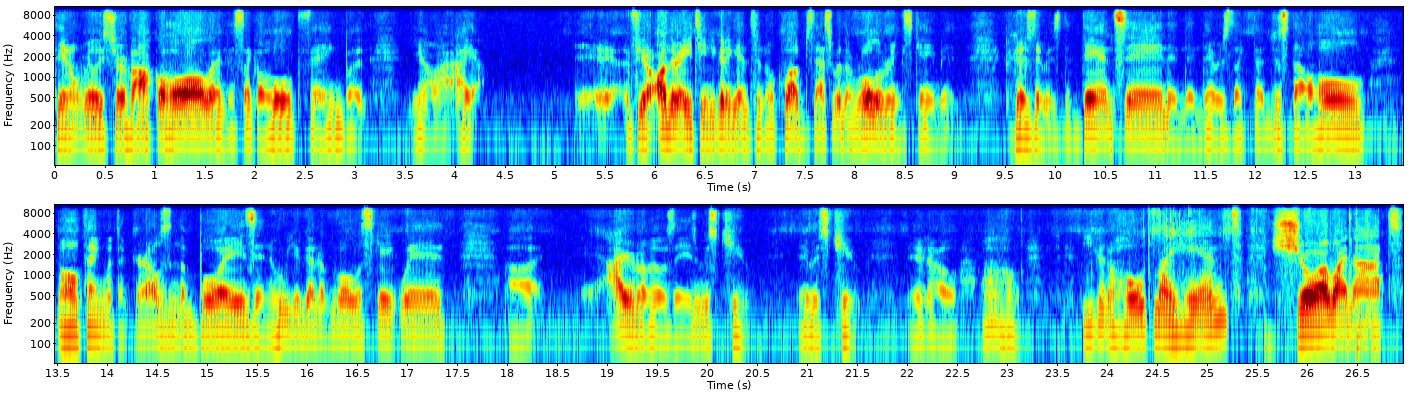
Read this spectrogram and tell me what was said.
They don't really serve alcohol, and it's like a whole thing. But you know, I if you're under 18, you're going to get into no clubs. That's where the roller rinks came in, because there was the dancing, and then there was like the, just the whole the whole thing with the girls and the boys, and who you're going to roller skate with. Uh, I remember those days. It was cute. It was cute. You know. Oh, you gonna hold my hand? Sure, why not?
